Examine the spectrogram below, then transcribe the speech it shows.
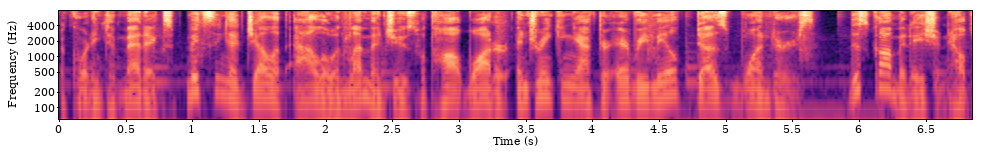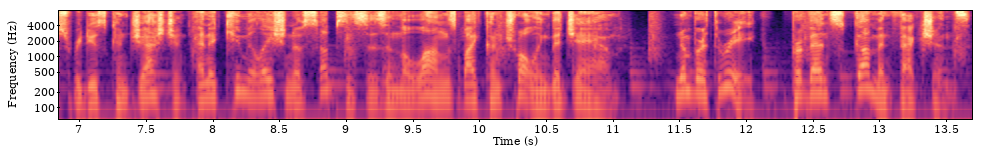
According to medics, mixing a gel of aloe and lemon juice with hot water and drinking after every meal does wonders. This combination helps reduce congestion and accumulation of substances in the lungs by controlling the jam. Number 3. Prevents gum infections.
